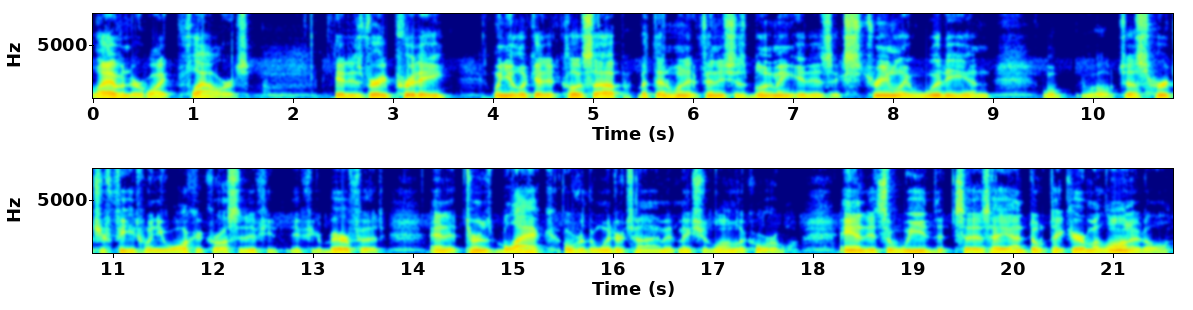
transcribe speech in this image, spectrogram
lavender white flowers. It is very pretty when you look at it close up, but then when it finishes blooming, it is extremely woody and will will just hurt your feet when you walk across it if you if you're barefoot, and it turns black over the wintertime. It makes your lawn look horrible and it's a weed that says, "Hey, I don't take care of my lawn at all,"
